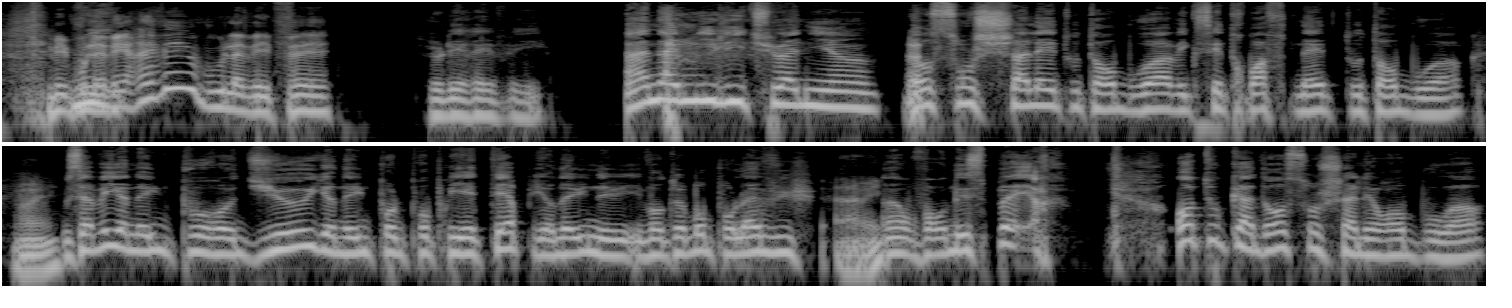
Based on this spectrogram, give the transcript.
Mais vous Oui. l'avez rêvé ou vous l'avez fait je l'ai rêvé. Un ami lituanien dans son chalet tout en bois, avec ses trois fenêtres tout en bois. Oui. Vous savez, il y en a une pour euh, Dieu, il y en a une pour le propriétaire, puis il y en a une éventuellement pour la vue. Ah oui. Hein, enfin, on espère. En tout cas, dans son chalet en bois,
